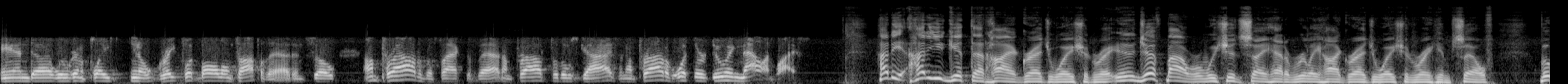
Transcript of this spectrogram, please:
And uh, we were going to play, you know, great football on top of that. And so, I'm proud of the fact of that. I'm proud for those guys, and I'm proud of what they're doing now in life. How do you how do you get that high graduation rate? And Jeff Bower, we should say, had a really high graduation rate himself. But,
